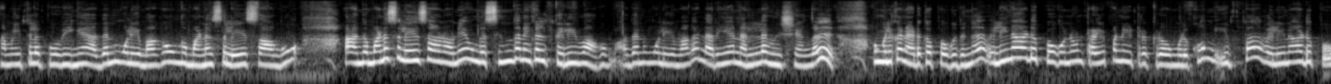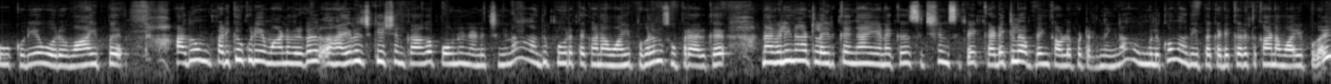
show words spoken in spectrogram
சமயத்தில் போவீங்க. அதன் மூலியமாக உங்கள் மனசு லேசாகும். அந்த மனசு லேசானோடனே உங்கள் சிந்தனைகள் தெளிவாகும். அதன் மூலியமாக நிறைய நல்ல விஷயங்கள் உங்களுக்கு நடக்க போகுதுங்க. வெளிநாடு போகணும்னு ட்ரை பண்ணிகிட்டு இருக்கிறவங்களுக்கும் இப்போ வெளிநாடு போகக்கூடிய ஒரு வாய்ப்பு. அதுவும் படிக்கக்கூடிய மாணவர்கள் ஹையர் எஜுகேஷனுக்காக போகணும்னு நினச்சிங்கன்னா அது போகிறதுக்கான வாய்ப்புகளும் சூப்பராக இருக்குது நான் வெளிநாட்டில் இருக்கேங்க. எனக்கு சிட்டிசன்ஷிப்பே கிடைக்கல அப்படின்னு கவலைப்பட்டிருந்தீங்கன்னா உங்களுக்கும் அது இப்போ கிடைக்கிறதுக்கான வாய்ப்புகள்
